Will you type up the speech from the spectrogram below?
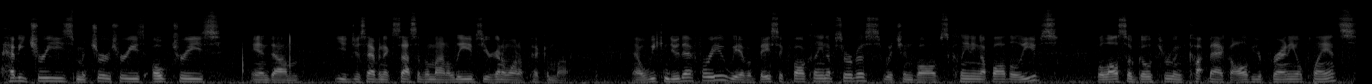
heavy trees, mature trees, oak trees, and um, you just have an excessive amount of leaves, you're gonna wanna pick them up. Now we can do that for you. We have a basic fall cleanup service, which involves cleaning up all the leaves. We'll also go through and cut back all of your perennial plants.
